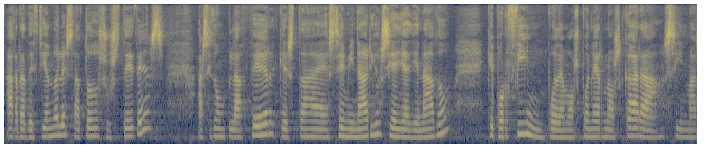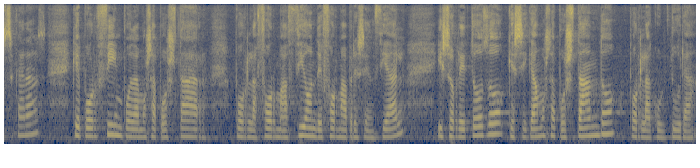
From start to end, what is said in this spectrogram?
agradeciéndoles a todos ustedes ha sido un placer que este seminario se haya llenado, que por fin podamos ponernos cara sin máscaras, que por fin podamos apostar por la formación de forma presencial y sobre todo que sigamos apostando por la cultura.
